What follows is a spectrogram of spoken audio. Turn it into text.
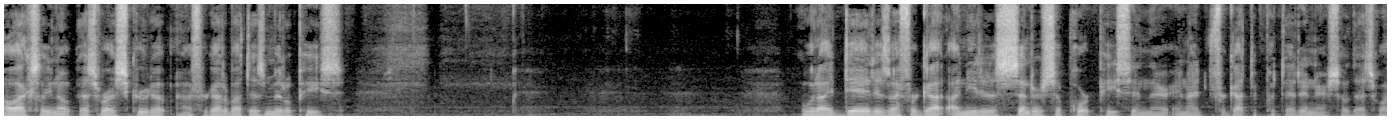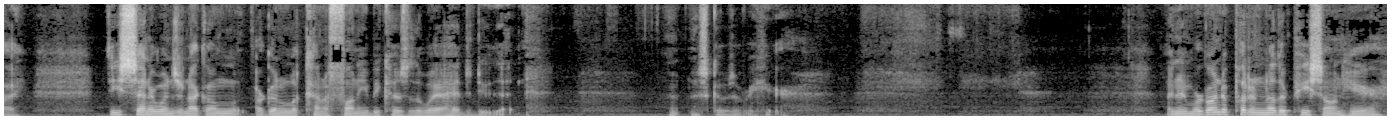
oh, actually, nope, that's where I screwed up. I forgot about this middle piece. what I did is I forgot I needed a center support piece in there and I forgot to put that in there so that's why these center ones are not going are going to look kind of funny because of the way I had to do that oh, this goes over here and then we're going to put another piece on here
